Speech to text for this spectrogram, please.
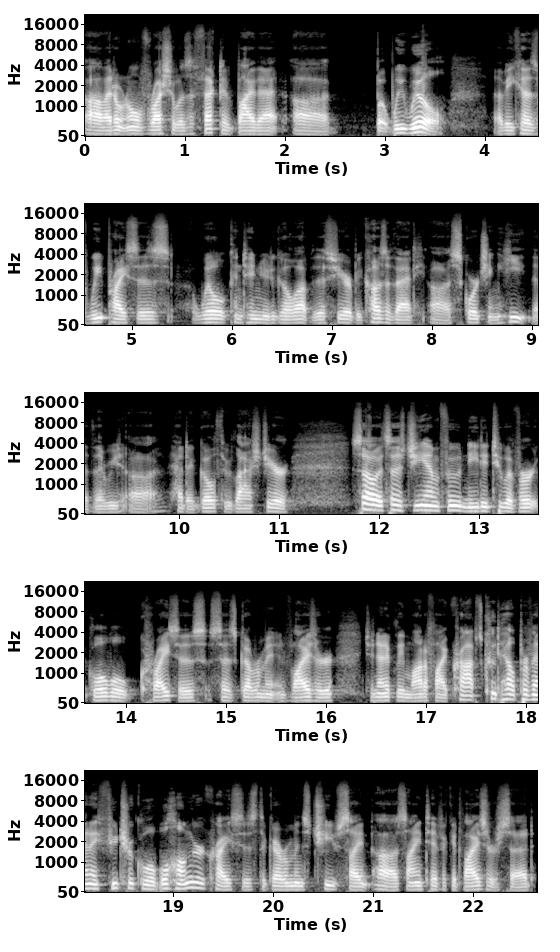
Uh, I don't know if Russia was affected by that, uh, but we will. Uh, because wheat prices will continue to go up this year because of that uh, scorching heat that they had to go through last year. So it says GM food needed to avert global crisis, says government advisor. Genetically modified crops could help prevent a future global hunger crisis, the government's chief sci- uh, scientific advisor said.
